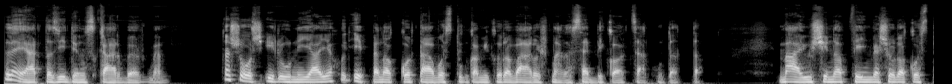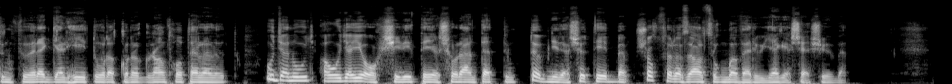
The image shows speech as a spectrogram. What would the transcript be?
Lejárt az időn Scarburgben. A sors iróniája, hogy éppen akkor távoztunk, amikor a város már a szebbik arcát mutatta. Májusi napfénybe sorakoztunk föl reggel 7 órakor a Grand Hotel előtt, ugyanúgy, ahogy a Yorkshire tél során tettünk, többnyire sötétben, sokszor az arcunkba verő jeges esőben.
